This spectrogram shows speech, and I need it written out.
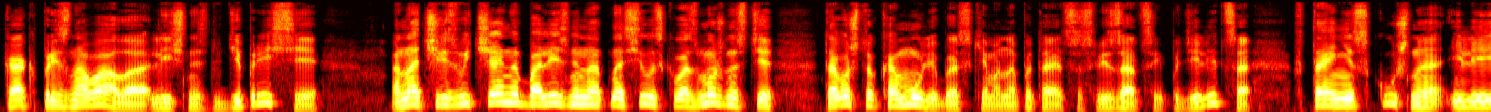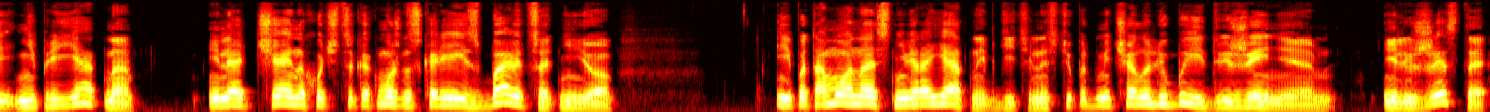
Как признавала личность в депрессии – она чрезвычайно болезненно относилась к возможности того, что кому-либо, с кем она пытается связаться и поделиться, втайне скучно или неприятно, или отчаянно хочется как можно скорее избавиться от нее. И потому она с невероятной бдительностью подмечала любые движения или жесты,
